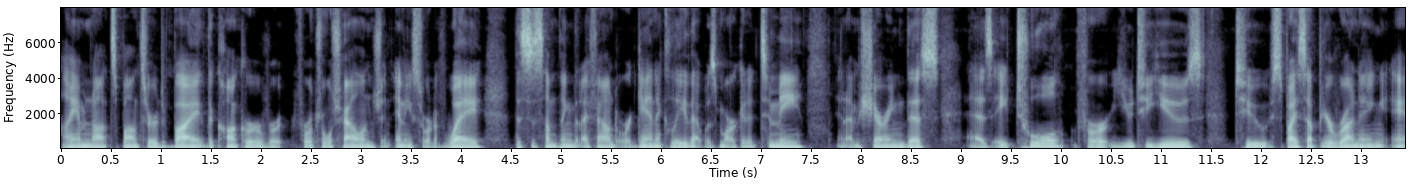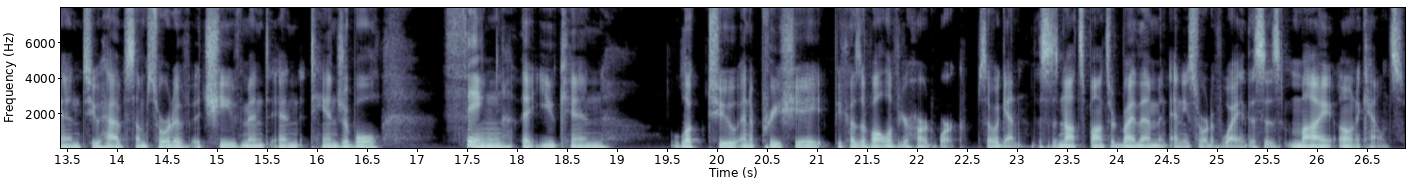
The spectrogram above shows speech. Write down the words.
I am not sponsored by the Conqueror Virtual Challenge in any sort of way. This is something that I found organically that was marketed to me, and I'm sharing this as a tool for you to use to spice up your running and to have some sort of achievement and tangible thing that you can look to and appreciate because of all of your hard work. So, again, this is not sponsored by them in any sort of way. This is my own accounts.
